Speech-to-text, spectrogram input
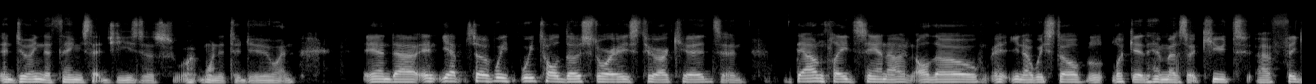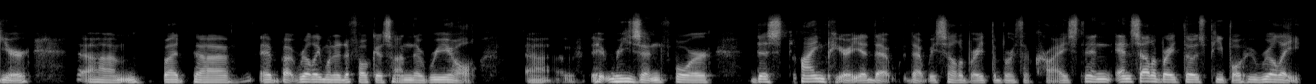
and doing the things that Jesus wanted to do, and and uh, and yeah, so we we told those stories to our kids and downplayed Santa, although eh, you know we still look at him as a cute uh, figure, um, but uh, eh, but really wanted to focus on the real uh, reason for this time period that that we celebrate the birth of Christ and and celebrate those people who really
